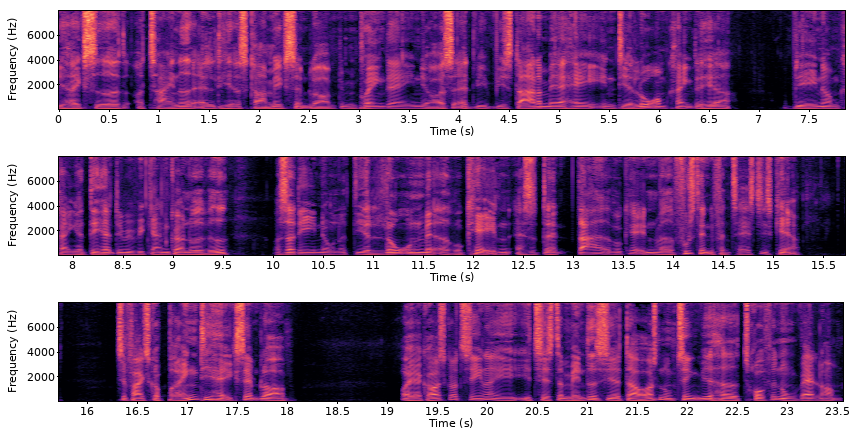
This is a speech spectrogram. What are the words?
vi har ikke siddet og tegnet alle de her skræmme eksempler op. Min pointe er egentlig også, at vi, vi starter med at have en dialog omkring det her, og blive enige omkring, at det her, det vil vi gerne gøre noget ved. Og så er det egentlig under dialogen med advokaten. Altså, den, der har advokaten været fuldstændig fantastisk her til faktisk at bringe de her eksempler op. Og jeg kan også godt senere i, i testamentet sige, at der er også nogle ting, vi havde truffet nogle valg om.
